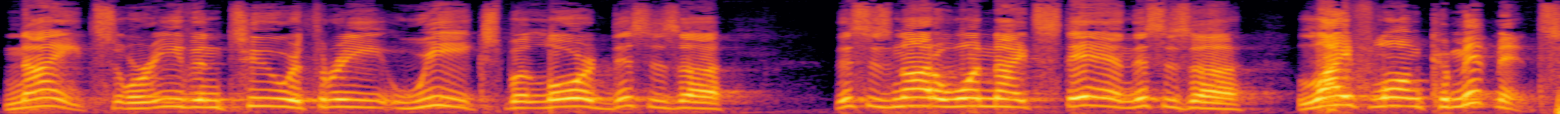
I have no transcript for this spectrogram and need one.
nights or even two or three weeks, but Lord, this is, a, this is not a one night stand. This is a lifelong commitment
